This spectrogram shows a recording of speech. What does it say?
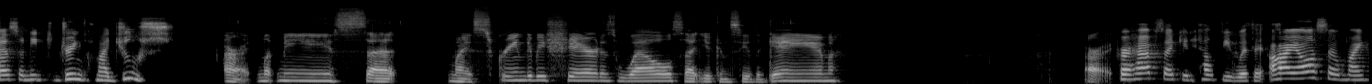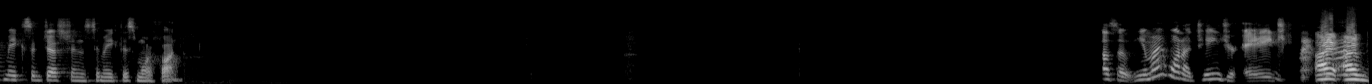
I also need to drink my juice. All right, let me set my screen to be shared as well so that you can see the game. All right. Perhaps I could help you with it. I also might make suggestions to make this more fun. Also, you might want to change your age. I I'm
